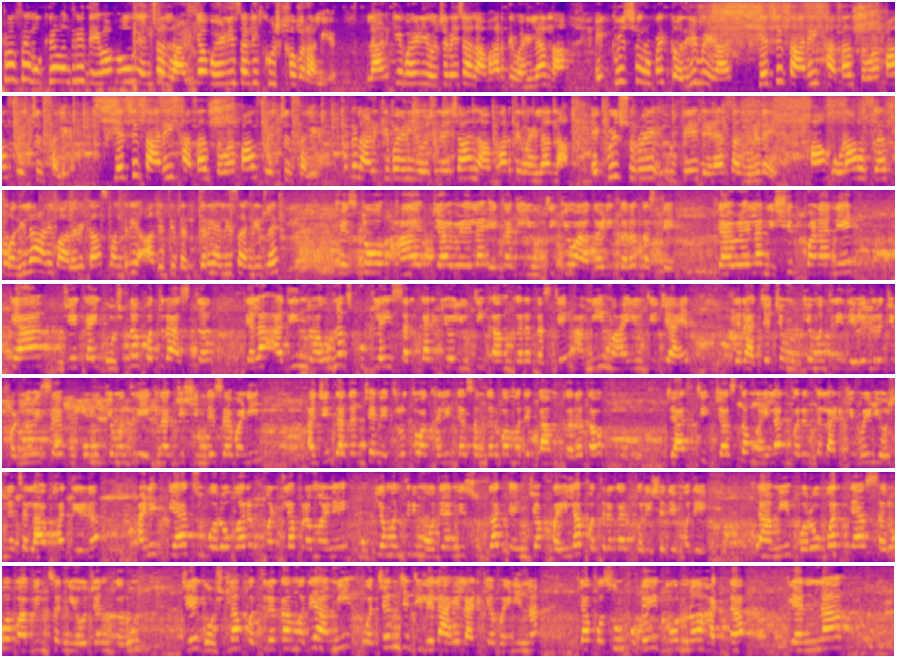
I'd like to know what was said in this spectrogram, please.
nosotros hemos मुख्यमंत्री देवाभाऊ यांच्या लाडक्या बहिणीसाठी खुशखबर आली आहे. लाडकी बहीण योजनेच्या लाभार्थी महिलांना एकवीसशे रुपये कधी मिळणार याची तारीख आता जवळपास निश्चित झाली आहे. याची तारीख आता जवळपास निश्चित झाली आहे. लाडकी बहीण योजनेच्या लाभार्थी महिलांना एकवीसशे रुपये देण्याचा निर्णय हा होणार असल्याचं महिला आणि बालविकास मंत्री आदिती तटकरे यांनी सांगितले फेस्टो हा ज्या वेळेला एखादी युती किंवा आघाडी करत असते त्यावेळेला निश्चितपणाने त्या जे काही घोषणापत्र असतं त्याला अधीन राहूनच कुठलंही सरकार किंवा युती काम करत असते. आम्ही महायुती जे आहेत ते राज्याचे मुख्यमंत्री देवेंद्रजी फडणवीस साहेब उपमुख्यमंत्री एकनाथजी शिंदे साहेब आणि अजितदादांच्या नेतृत्वाखाली त्या संदर्भामध्ये काम करत आहोत. जास्तीत जास्त महिलांपर्यंत लाडकी बहीण योजनेचा लाभ हा देणं आणि त्याचबरोबर म्हटल्याप्रमाणे मुख्यमंत्री मोदयांनी सुद्धा त्यांच्या पहिल्या पत्रकार परिषदेमध्ये आम्ही बरोबर त्या सर्व बाबींचं नियोजन करून जे घोषणापत्रकामध्ये आम्ही वचन जे दिलेलं आहे लाडक्या बहिणींना त्यापासून कुठेही दूर न हट्टा यांना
